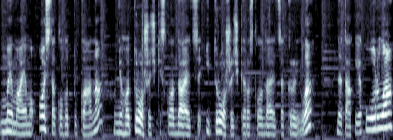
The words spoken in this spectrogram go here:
ми маємо ось такого тукана. У нього трошечки складається і трошечки розкладаються крила. Не так, як у орла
